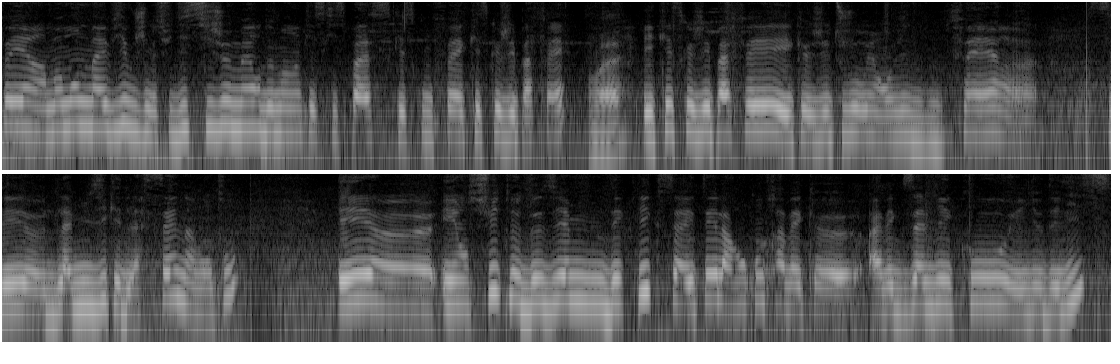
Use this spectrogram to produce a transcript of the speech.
fait un moment de ma vie où je me suis dit si je meurs demain, qu'est-ce qui se passe? Qu'est-ce qu'on fait? Qu'est-ce que j'ai pas fait? Ouais. Et qu'est-ce que j'ai pas fait et que j'ai toujours eu envie de faire euh, C'est euh, de la musique et de la scène avant tout. Et, euh, et ensuite, le deuxième déclic, ça a été la rencontre avec, euh, avec Xavier Co et Yodelis.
